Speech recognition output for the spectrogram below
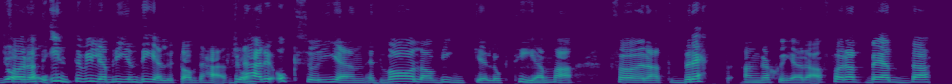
Ja, för att inte vilja bli en del utav det här. För ja. det här är också igen ett val av vinkel och tema mm. för att brett engagera, för att bädda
